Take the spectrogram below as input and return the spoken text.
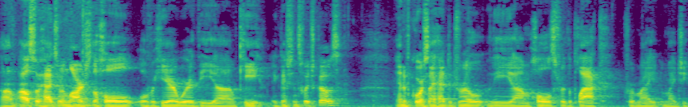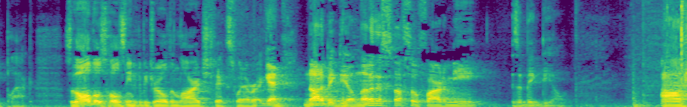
Um, I also had to enlarge the hole over here where the uh, key ignition switch goes. And of course I had to drill the um, holes for the plaque, for my, my Jeep plaque. So all those holes needed to be drilled, enlarged, fixed, whatever. Again, not a big deal. None of this stuff so far to me is a big deal. Uh, I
